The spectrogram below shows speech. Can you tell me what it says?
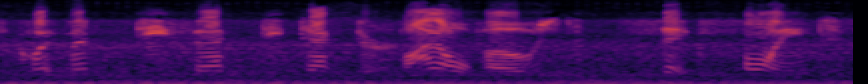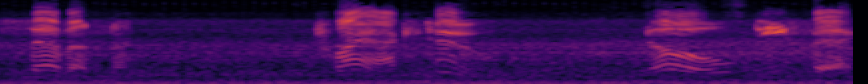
equipment defect detector. Milepost 6.7. Track 2. No defect.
